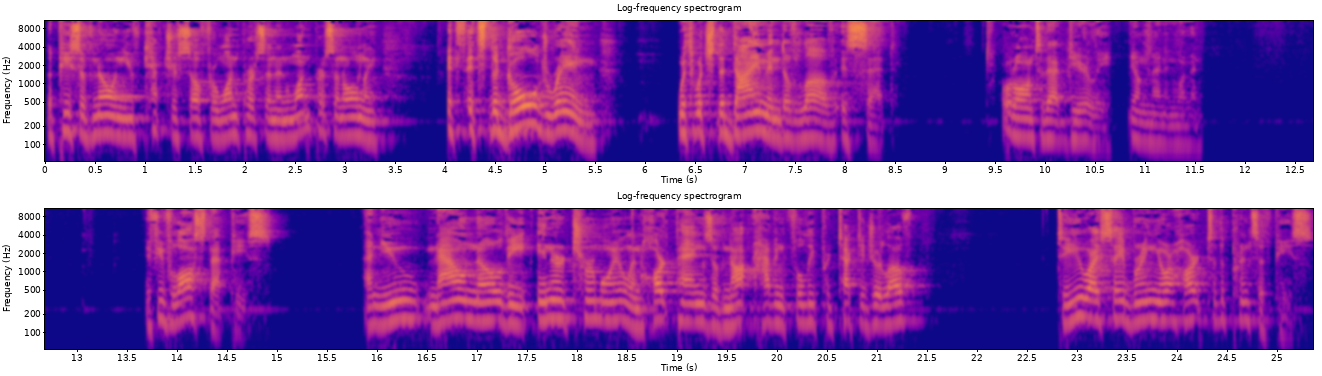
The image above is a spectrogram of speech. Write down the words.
The peace of knowing you've kept yourself for one person and one person only. It's, it's the gold ring with which the diamond of love is set. Hold on to that dearly, young men and women. If you've lost that peace, and you now know the inner turmoil and heart pangs of not having fully protected your love, to you I say, bring your heart to the Prince of Peace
